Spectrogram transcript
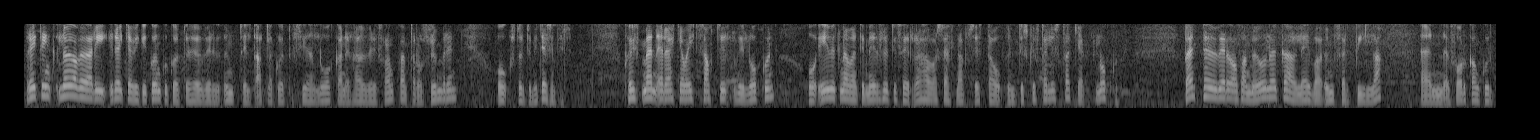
Breyting lögavegar í Reykjavík í göngugötu hefur verið umdelt alla götur síðan lokanir hafi verið framkvæmdar á sumrin og stundum í desember. Kaupmenn er ekki á eitt sáttir við lokun og yfirgnafandi meirfluti þeirra hafa sett nafnsitt á undirskriftalista gegn lokun. Bent hefur verið á þann möguleika að leifa umferð bíla en forgangur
